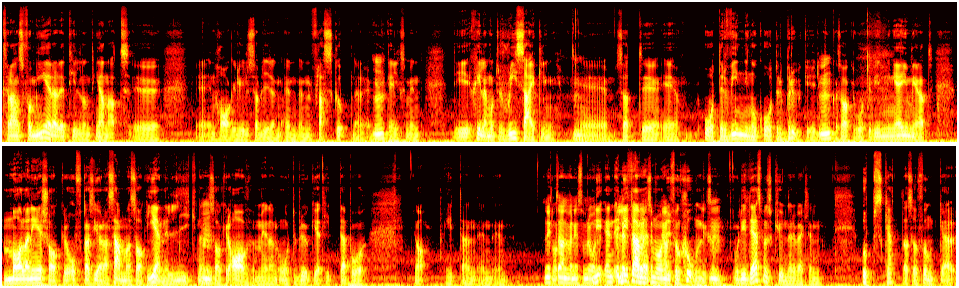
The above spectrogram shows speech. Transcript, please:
transformerar det till någonting annat. Eh, eh, en hagelhylsa blir en, en, en flasköppnare. Mm. Det är liksom en det är skillnad mot recycling. Mm. Eh, så att eh, återvinning och återbruk är ju lite mm. olika saker. Återvinning är ju mer att mala ner saker och oftast göra samma sak igen eller liknande mm. saker av. Medan återbruk är att hitta på, ja, hitta en, en, en Nytt användningsområde. En, en, nytt användningsområde, ja. ny funktion liksom. Mm. Och det är det som är så kul när det verkligen uppskattas och funkar.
